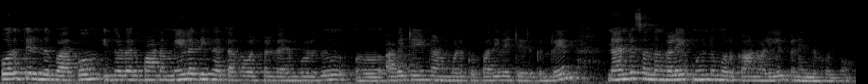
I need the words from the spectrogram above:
பொறுத்திருந்து பார்ப்போம். இது தொடர்பான மேலதிக தகவல்கள் வரும்பொழுது அவற்றையும் நான் உங்களுக்கு பதிவேற்றிருக்கின்றேன். நன்றி சொந்தங்களை மீண்டும் ஒரு காணொளியில் இணைந்து கொள்வோம்.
